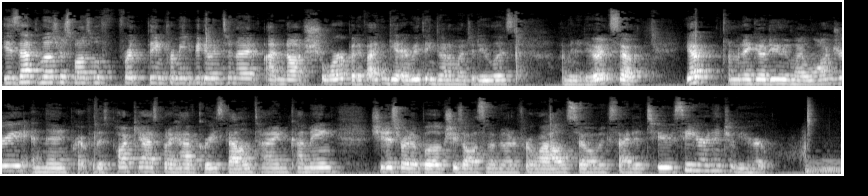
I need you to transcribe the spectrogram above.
is that the most responsible for, thing for me to be doing tonight? I'm not sure, but if I can get everything done on my to-do list, I'm gonna do it. So, yep, I'm gonna go do my laundry and then prep for this podcast, but I have Grace Valentine coming. She just wrote a book. She's awesome. I've known her for a while, so I'm excited to see her and interview her.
